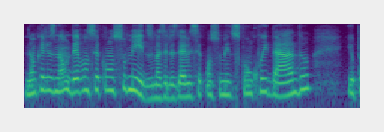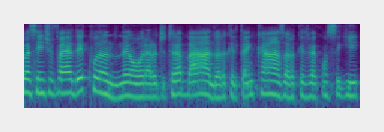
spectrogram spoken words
não que eles não devam ser consumidos, mas eles devem ser consumidos com cuidado e o paciente vai adequando, né? O horário de trabalho, a hora que ele está em casa, a hora que ele vai conseguir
